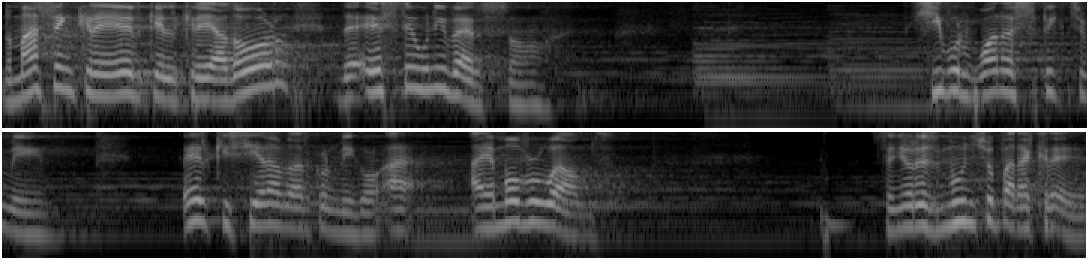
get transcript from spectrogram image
nomás en creer que el creador de este universo, he would want to speak to me. Él quisiera hablar conmigo. I, I am overwhelmed. Señor, es mucho para creer.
